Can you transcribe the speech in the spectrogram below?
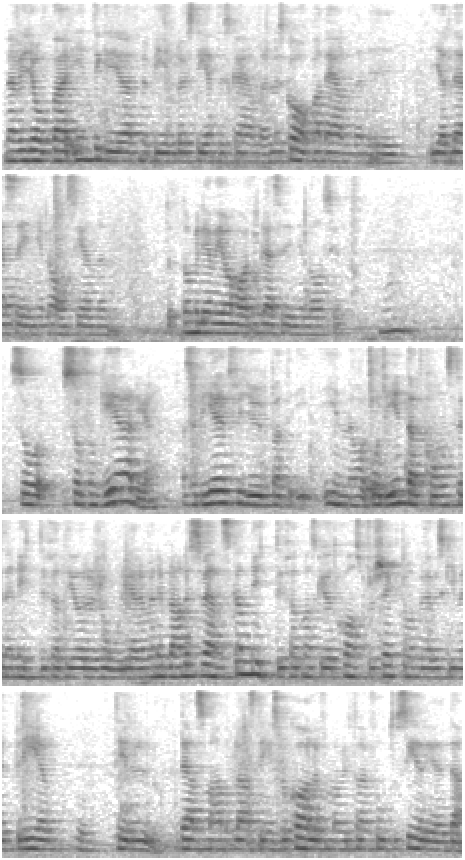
när vi jobbar integrerat med bild och estetiska ämnen, eller skapande ämnen i, i att läsa in gymnasieämnen, de, de elever jag har, de läser in gymnasiet. Mm. Så, så fungerar det. Alltså det ger ett fördjupat innehåll och det är inte att konsten är nyttig för att det gör det roligare men ibland är svenskan nyttig för att man ska göra ett konstprojekt och man behöver skriva ett brev mm. till den som har hand om landstingets lokaler för man vill ta en fotoserie där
